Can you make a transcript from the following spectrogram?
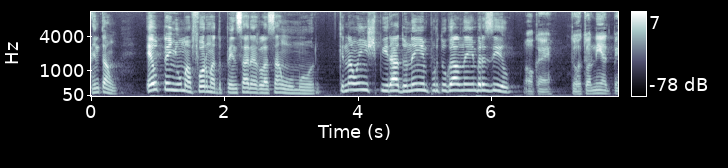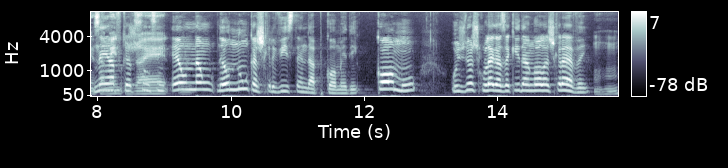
Então, eu tenho uma forma de pensar em relação ao humor que não é inspirado nem em Portugal nem em Brasil. Ok. Tua, tua linha de nem pensamento África do Sul. é... sim. Eu, não, eu nunca escrevi stand-up comedy como os meus colegas aqui da Angola escrevem. Uhum.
